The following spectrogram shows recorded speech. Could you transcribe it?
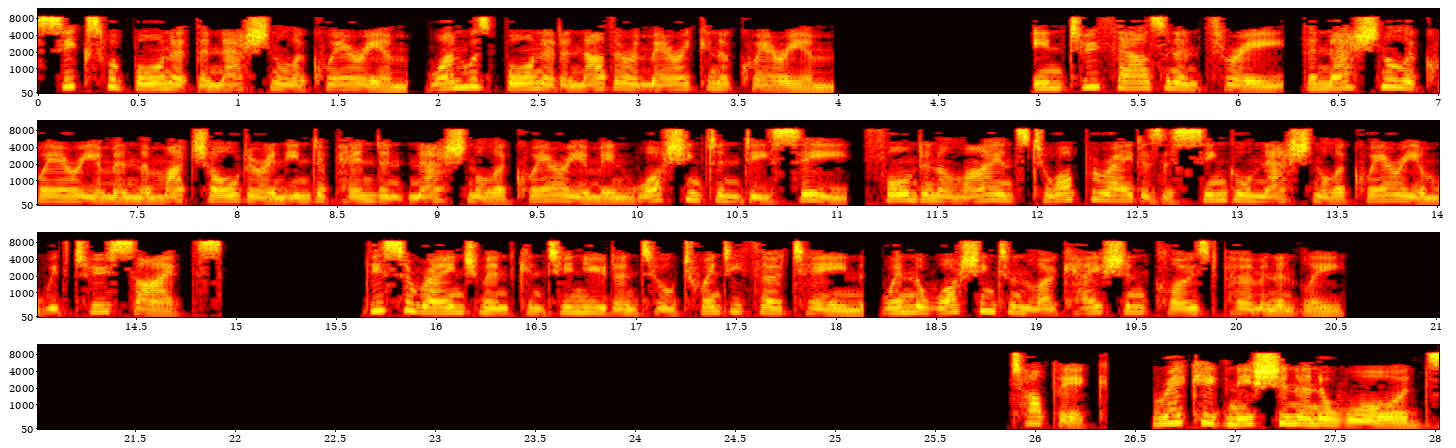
six were born at the National Aquarium, one was born at another American aquarium. In 2003, the National Aquarium and the much older and independent National Aquarium in Washington, D.C., formed an alliance to operate as a single national aquarium with two sites. This arrangement continued until 2013, when the Washington location closed permanently. Topic: Recognition and awards.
